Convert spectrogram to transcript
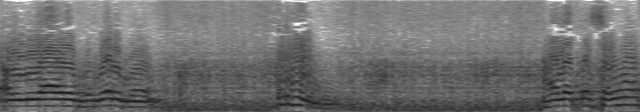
اولیاء بزرگ حالت تصوف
